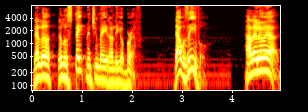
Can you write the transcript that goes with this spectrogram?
That little, that little statement you made under your breath. That was evil. Hallelujah.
